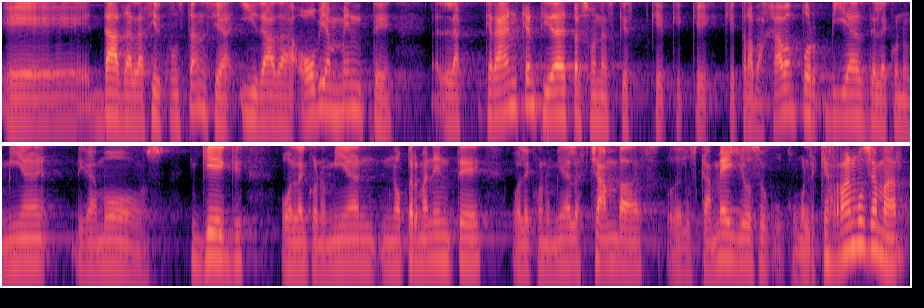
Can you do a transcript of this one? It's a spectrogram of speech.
eh, dada la circunstancia y dada obviamente la gran cantidad de personas que, que, trabajaban por vías de la economía, digamos, gig o la economía no permanente o la economía de las chambas o de los camellos o como le querramos llamar,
